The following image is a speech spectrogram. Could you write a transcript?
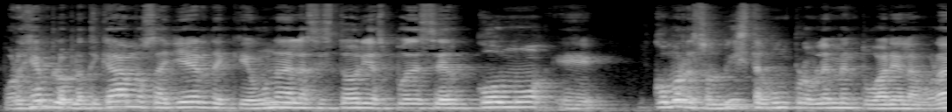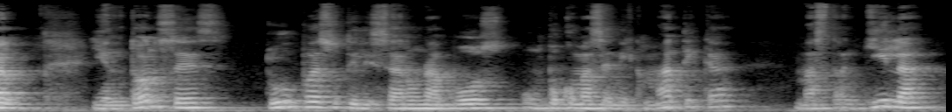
Por ejemplo, platicábamos ayer de que una de las historias puede ser cómo, eh, cómo resolviste algún problema en tu área laboral. Y entonces tú puedes utilizar una voz un poco más enigmática, más tranquila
